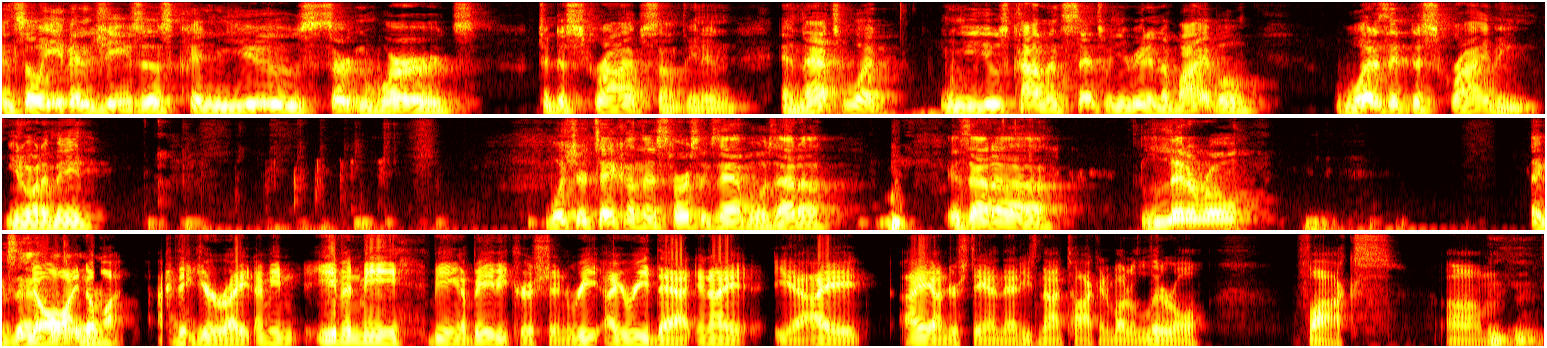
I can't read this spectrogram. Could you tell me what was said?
And so even Jesus can use certain words to describe something. And and that's what when you use common sense, when you read in the Bible, what is it describing? You know what I mean? What's your take on this first example? Is that a is that a literal example? No, I know. I think you're right. I mean, even me being a baby Christian, re- I read that and I, yeah, I, I understand that he's not talking about a literal fox. Um, mm-hmm.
